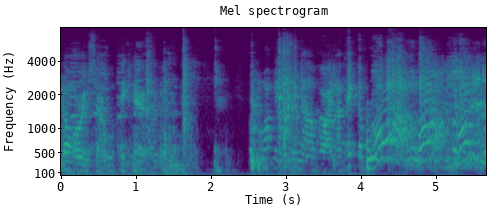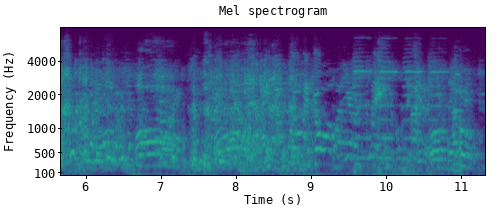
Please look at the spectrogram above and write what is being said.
Don't worry, sir. We'll take care of it. What do you want me to do now? All right, now take the. Oh! Oh! Oh! oh. Take the broom and go over there and clean. Oh, oh.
